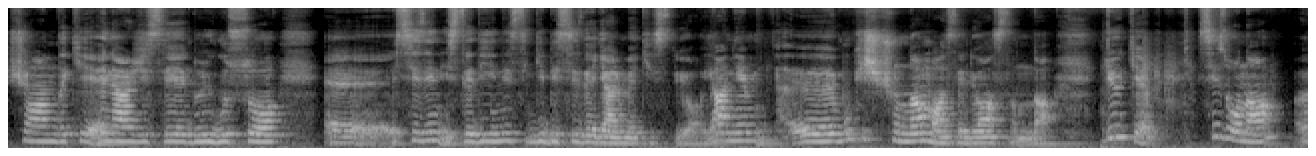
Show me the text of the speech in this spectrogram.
şu andaki enerjisi, duygusu e, sizin istediğiniz gibi size gelmek istiyor. Yani e, bu kişi şundan bahsediyor aslında. Diyor ki siz ona e,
